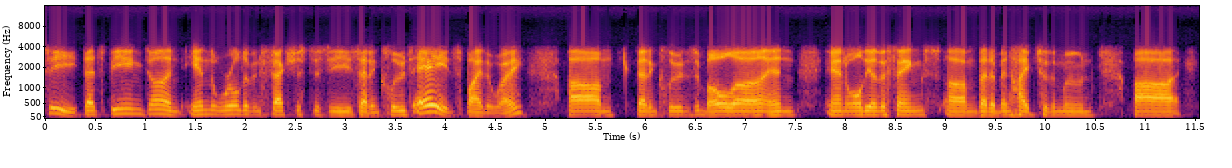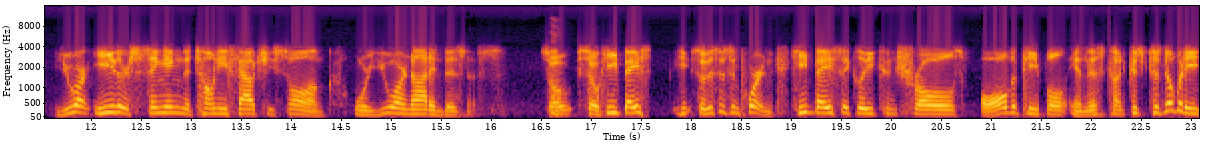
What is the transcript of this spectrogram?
see that's being done in the world of infectious disease that includes AIDS, by the way, um, that includes Ebola and and all the other things um, that have been hyped to the moon. Uh, you are either singing the Tony Fauci song or you are not in business. So so he based he, so this is important. He basically controls all the people in this country because nobody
